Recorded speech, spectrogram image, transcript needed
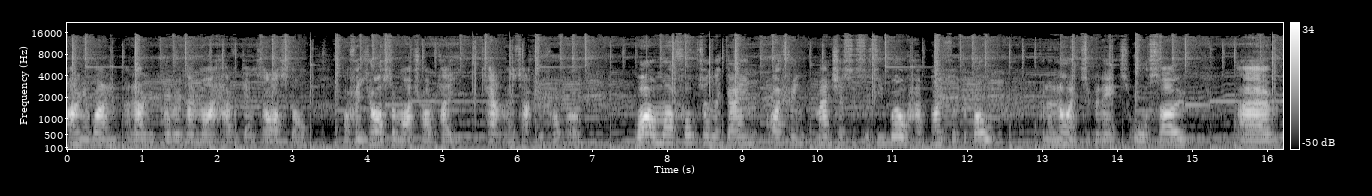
only one and only problem they might have against Arsenal. I think Arsenal might try and play counter-attacking football. What are my thoughts on the game? I think Manchester City will have most of the ball for the 90 minutes or so. Um,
